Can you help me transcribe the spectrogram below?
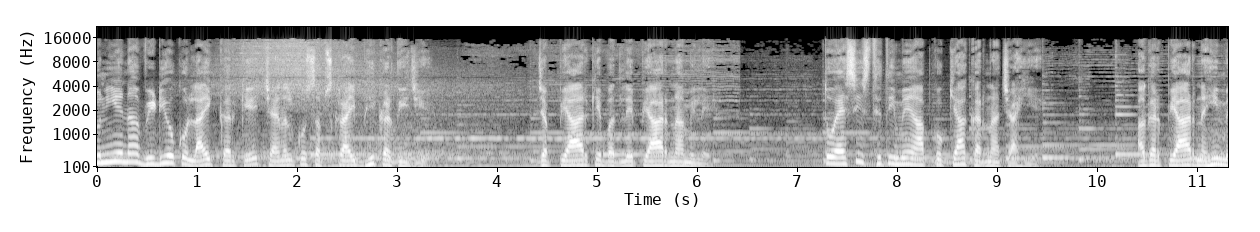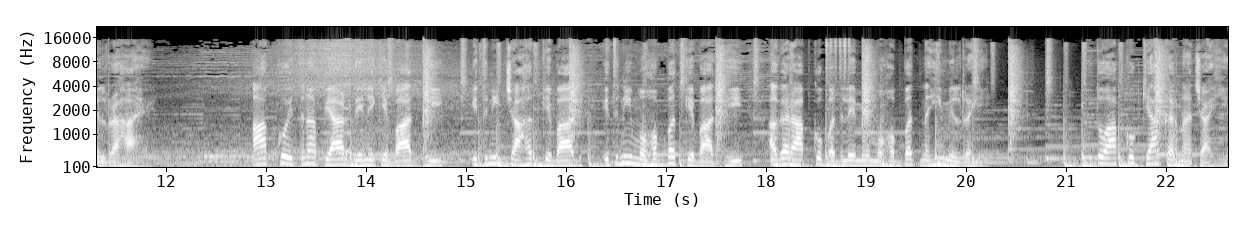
सुनिए ना वीडियो को लाइक करके चैनल को सब्सक्राइब भी कर दीजिए। जब प्यार के बदले प्यार ना मिले तो ऐसी स्थिति में आपको क्या करना चाहिए? अगर प्यार नहीं मिल रहा है, आपको इतना प्यार देने के बाद भी, इतनी चाहत के बाद, इतनी मोहब्बत के बाद भी, अगर आपको बदले में मोहब्बत नहीं मिल रही तो आपको क्या करना चाहिए?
